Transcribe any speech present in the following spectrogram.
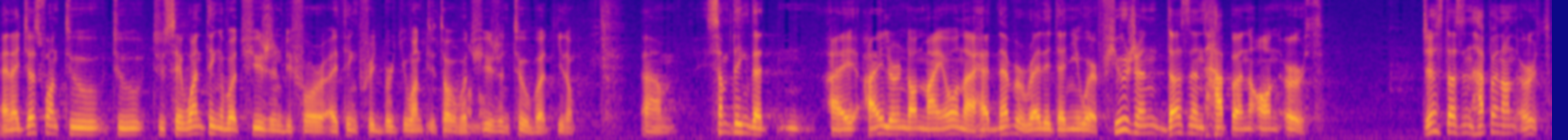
And I just want to, to, to say one thing about fusion before I think, Friedbert, you want to talk about fusion too, but you know, um, something that I, I learned on my own, I had never read it anywhere. Fusion doesn't happen on Earth. Just doesn't happen on Earth.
